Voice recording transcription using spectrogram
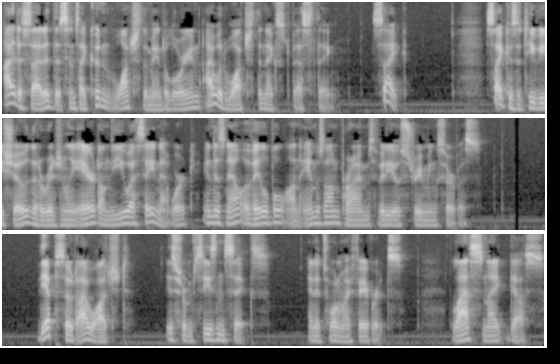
I decided that since I couldn't watch The Mandalorian, I would watch the next best thing Psych. Psych is a TV show that originally aired on the USA Network and is now available on Amazon Prime's video streaming service. The episode I watched is from season 6, and it's one of my favorites Last Night Gus.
